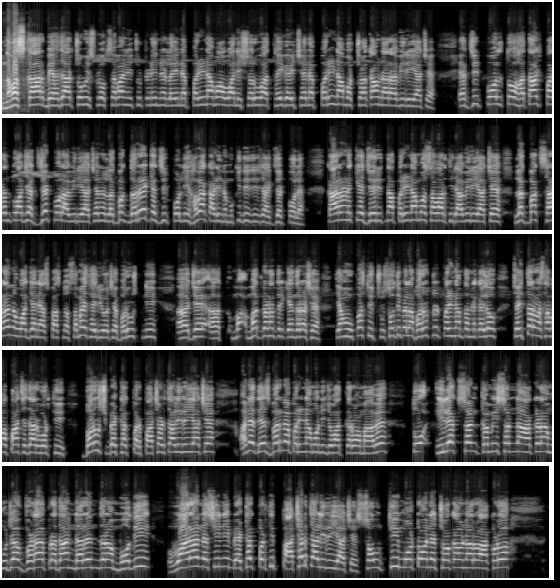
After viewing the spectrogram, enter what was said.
નમસ્કાર, બે હજાર ચોવીસ લોકસભાની ચૂંટણીને લઈને પરિણામો આવવાની શરૂઆત થઈ ગઈ છે અને પરિણામો ચોંકાવનાર આવી રહ્યા છે. એક્ઝિટ પોલ તો હતા જ, પરંતુ આજે એક્ઝિટ પોલ આવી રહ્યા છે અને લગભગ દરેક એક્ઝિટ પોલની હવા કાઢીને મૂકી દીધી છે એક્ઝિટ પોલે કારણ કે જે રીતના પરિણામો સવારથી જ આવી રહ્યા છે, લગભગ સાડા નવ વાગ્યાની આસપાસનો સમય થઈ રહ્યો છે. ભરૂચની જે મતગણતરી કેન્દ્ર છે, ત્યાં હું ઉપસ્થિત છું. સૌથી પહેલાં ભરૂચનું જ પરિણામ તમને કહી દઉં. ચૈતર વસાવા પાંચ હજાર વોટથી ભરૂચ બેઠક પર પાછળ ચાલી રહ્યા છે અને દેશભરના પરિણામોની જો વાત કરવામાં આવે તો ઇલેક્શન કમિશનના આંકડા મુજબ વડાપ્રધાન નરેન્દ્ર મોદી વારાણસીની બેઠક પરથી પાછળ ચાલી રહ્યા છે. સૌથી મોટો અને ચોંકાવનારો આંકડો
